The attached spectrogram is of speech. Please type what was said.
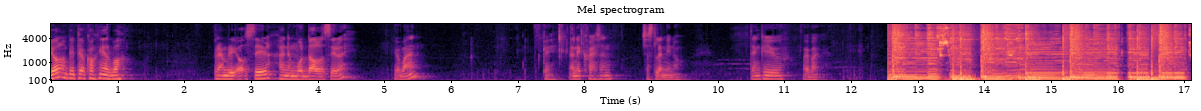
យល់អំពីភាពខុសគ្នារបស់ primary auxiliary ហើយនិង modal auxiliary យល់បាន Okay any question just let me know thank you bye bye Thank you.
